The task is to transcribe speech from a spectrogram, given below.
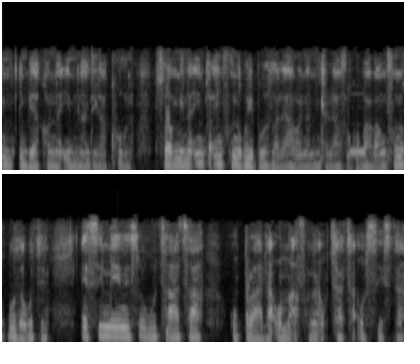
imicimbi yakhona imnandi kakhulu. So mina into engifuna ukuyibuza la wena mindlelavu kubaba ngifuna ukubuza ukuthi esimeni sokuthatha ubrother uma afuna ukuthatha usister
